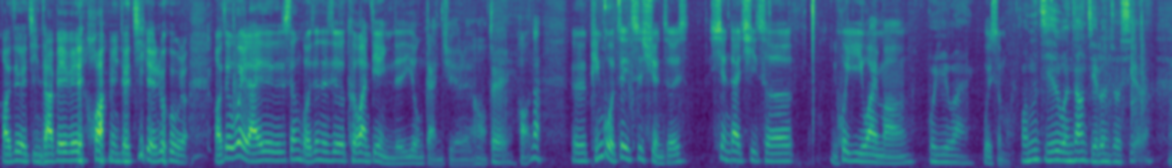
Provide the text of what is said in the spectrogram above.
好，这个警察杯杯的画面就介入了。好，这个未来的生活真的就是科幻电影的一种感觉了哈。对，好，那呃，苹果这次选择现代汽车，你会意外吗？不意外。为什么？我们其实文章结论就写了。嗯。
